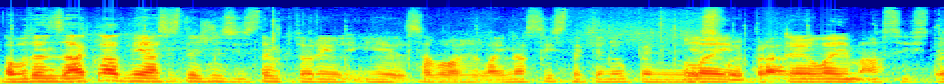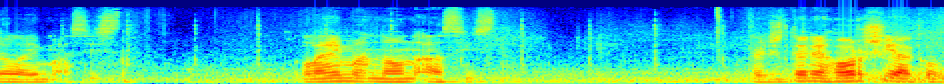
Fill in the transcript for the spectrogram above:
Lebo ten základný asistenčný systém, ktorý je, sa volá že Lane Assist, tak ten je úplne nie Lame, svoj práve. to je lame assist. To je Lame Assist. Lame Non-Assist. Takže ten je horší ako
